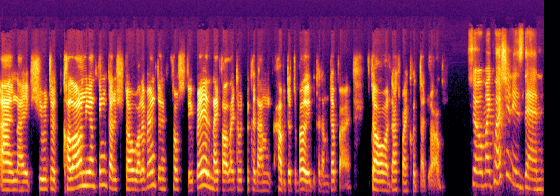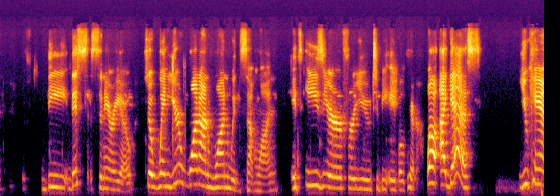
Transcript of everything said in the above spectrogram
and like she would just call on me on things that is so relevant and it's so stupid and I felt like it was because I'm have a disability because I'm different. So that's why I quit that job. So my question is then the this scenario. So when you're one on one with someone, it's easier for you to be able to hear. Well, I guess you can't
